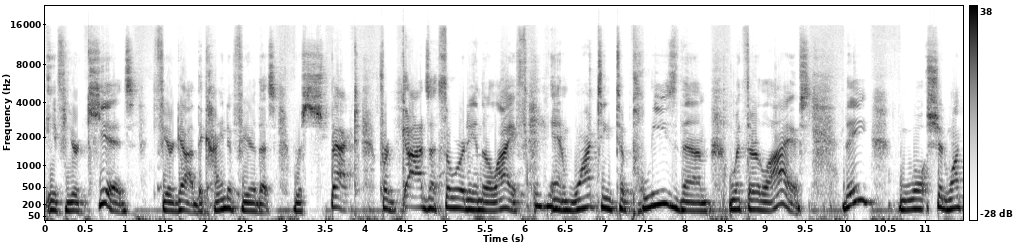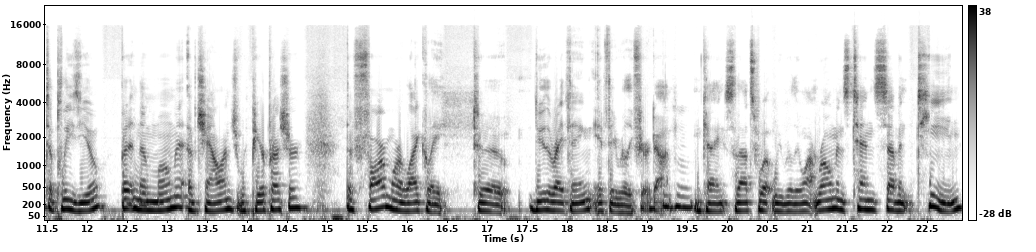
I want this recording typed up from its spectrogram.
if your kids fear God. The kind of fear that's respect for God's authority in their life mm-hmm. and wanting to please them with their lives. They will should want to please you, but in the moment of challenge with peer pressure, they're far more likely to do the right thing if they really fear God. Mm-hmm. Okay, so that's what we really want. Romans 10 17.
